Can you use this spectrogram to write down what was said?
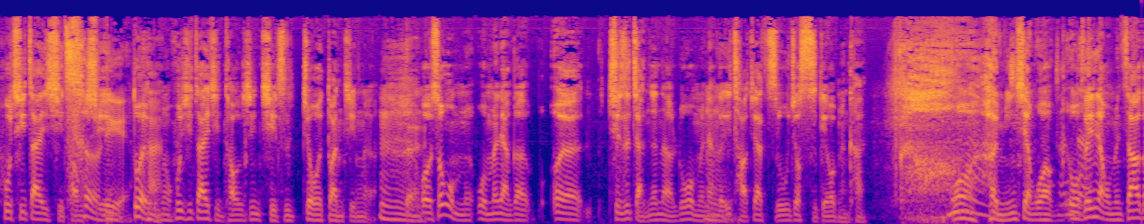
夫妻在一起同心？对，我们夫妻在一起同心，其实就会断经了。嗯，对。我说我们我们两个呃，其实讲真的，如果我们两个一吵架，植物就死给我们看。哇，很明显，我我跟你讲，我们只要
